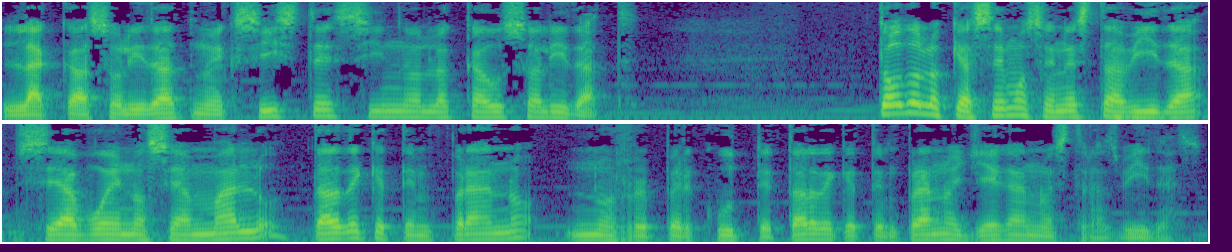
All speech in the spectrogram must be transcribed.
La casualidad no existe, sino la causalidad. Todo lo que hacemos en esta vida, sea bueno, sea malo, tarde que temprano nos repercute, tarde que temprano llega a nuestras vidas.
